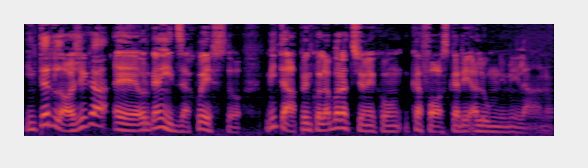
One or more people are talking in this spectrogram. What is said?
Interlogica eh, organizza questo meetup in collaborazione con Ca' Foscari Alumni Milano.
